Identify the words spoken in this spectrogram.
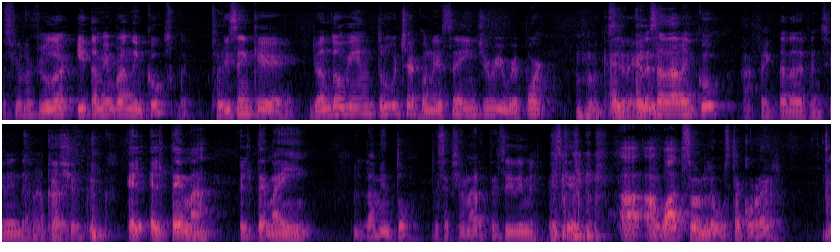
¿es Fuller? Y también Brandon Cooks. Sí. Dicen que yo ando bien trucha con ese injury report. Porque si El- regresa el- Davin Cook, afecta a la defensiva Cook. el, el tema el tema ahí lamento decepcionarte Sí, dime. es que a, a Watson le gusta correr No,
